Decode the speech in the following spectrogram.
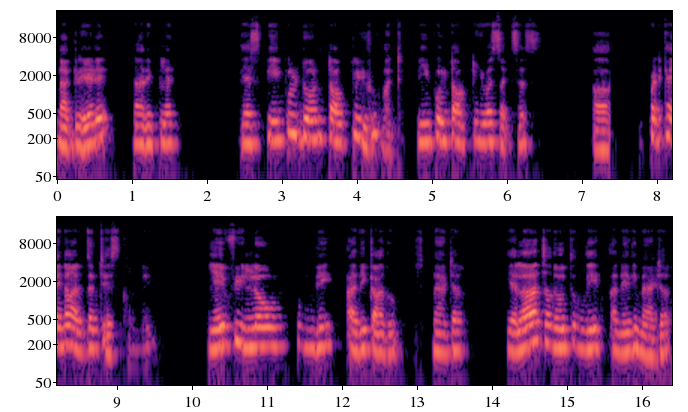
నా గ్రేడ్ నా reply. Yes people don't talk to you but people talk to your success ఇప్పటికైనా అర్థం చేసుకోండి. ఏ ఫీల్డ్లో ఉంది అది కాదు మ్యాటర్ ఎలా చదువుతుంది అనేది మ్యాటర్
